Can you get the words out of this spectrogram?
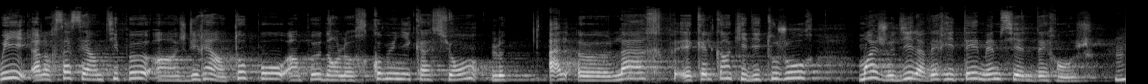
Oui, alors ça c'est un petit peu, je dirais, un topo un peu dans leur communication. Euh, L'ARP est quelqu'un qui dit toujours, moi je dis la vérité même si elle dérange. Mhm.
